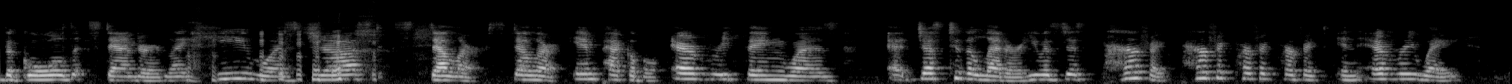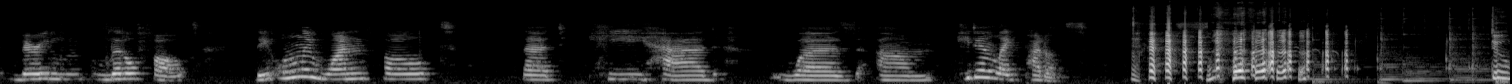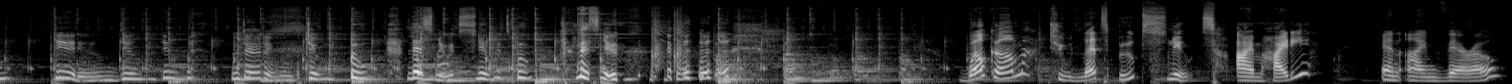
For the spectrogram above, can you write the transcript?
the gold standard. Like he was just stellar, stellar, impeccable. Everything was uh, just to the letter. He was just perfect, perfect, perfect, perfect in every way. Very little fault. The only one fault that he had was um, he didn't like puddles. doom, doo doom, doom, doom. Doom, doom, doom, boom. Let's snooze, snooze, boom. Let's snooze. Welcome to Let's Boop Snoots. I'm Heidi. And I'm Vero.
